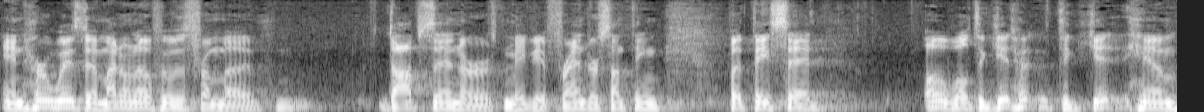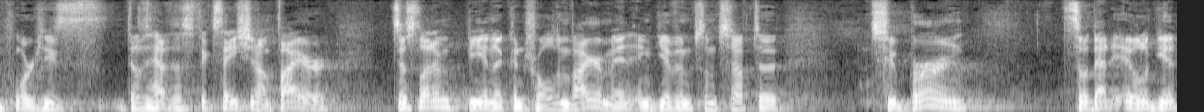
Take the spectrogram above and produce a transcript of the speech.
in her wisdom, I don't know if it was from a Dobson or maybe a friend or something, but they said, "Oh, well, to get her, to get him where he's doesn't have this fixation on fire, just let him be in a controlled environment and give him some stuff to to burn, so that it'll get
